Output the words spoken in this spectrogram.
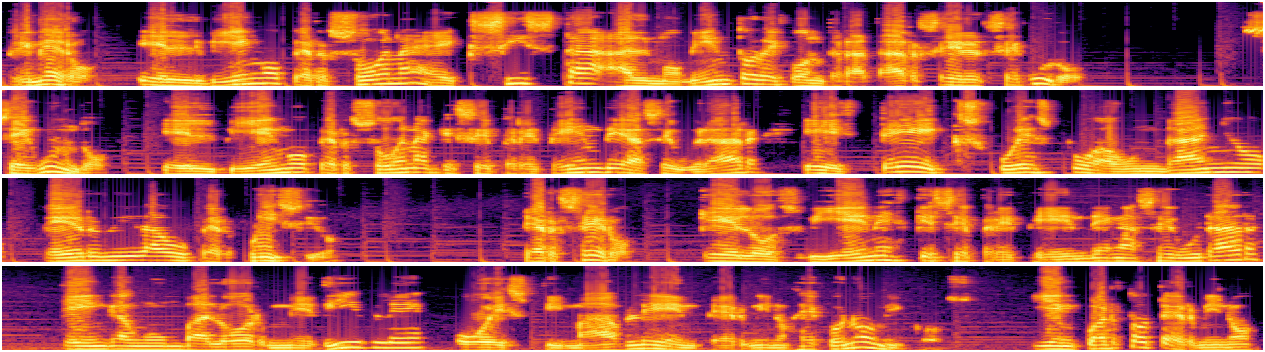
Primero, el bien o persona exista al momento de contratarse el seguro. Segundo, el bien o persona que se pretende asegurar esté expuesto a un daño, pérdida o perjuicio. Tercero, que los bienes que se pretenden asegurar tengan un valor medible o estimable en términos económicos. Y en cuarto término,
